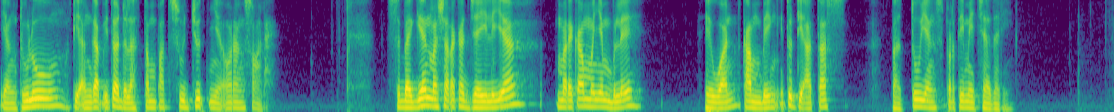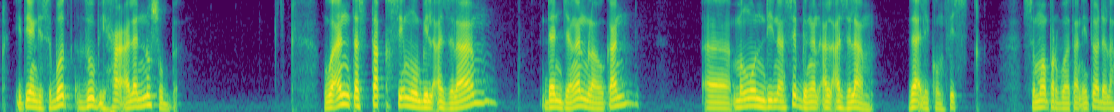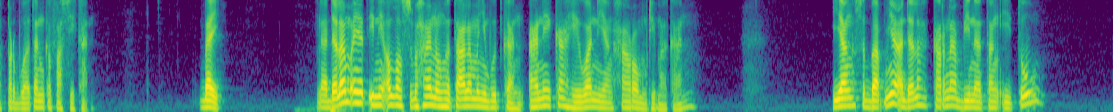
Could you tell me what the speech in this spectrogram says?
Yang dulu dianggap itu adalah tempat sujudnya orang soleh. Sebagian masyarakat jahiliyah mereka menyembelih hewan, kambing itu di atas batu yang seperti meja tadi. Itu yang disebut zubiha ala nusub. Wa antastaqsimu bil azlam dan jangan melakukan uh, mengundi nasib dengan al azlam. Dzalikum fisq. Semua perbuatan itu adalah perbuatan kefasikan. Baik. Nah, dalam ayat ini Allah Subhanahu wa taala menyebutkan aneka hewan yang haram dimakan. Yang sebabnya adalah karena binatang itu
